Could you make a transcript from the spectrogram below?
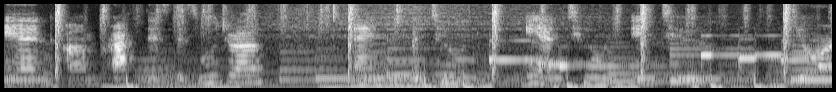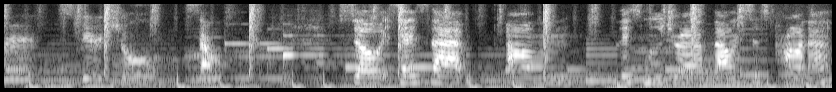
and um, practice this mudra and attune and tune into your spiritual self. So it says that um, this mudra balances prana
